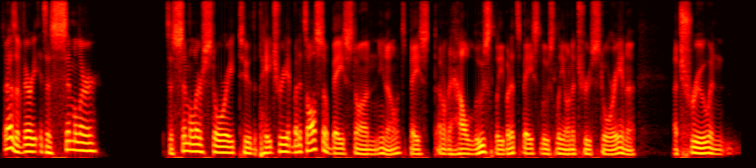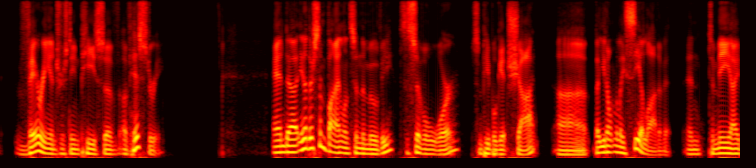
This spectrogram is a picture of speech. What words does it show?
So it has a very it's a similar it's a similar story to The Patriot, but it's also based on, you know, it's based I don't know how loosely, but it's based loosely on a true story and a a true and very interesting piece of, of history. And, uh, you know, there's some violence in the movie. It's a Civil War. Some people get shot, uh, but you don't really see a lot of it. And to me, I,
